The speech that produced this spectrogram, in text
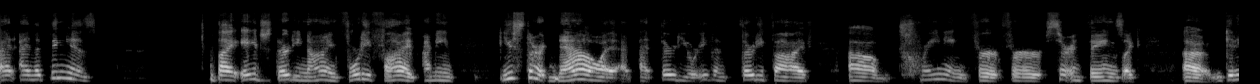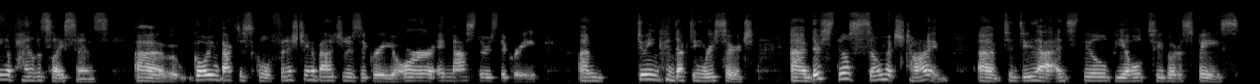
and, and the thing is, by age 39, 45, I mean, you start now at, at 30 or even 35 um, training for for certain things like uh, getting a pilot's license, uh, going back to school, finishing a bachelor's degree or a master's degree, um, doing conducting research. Um, there's still so much time um, to do that and still be able to go to space.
